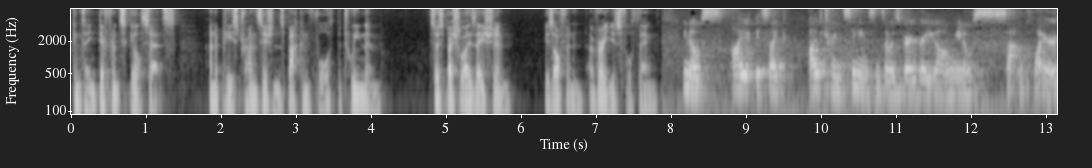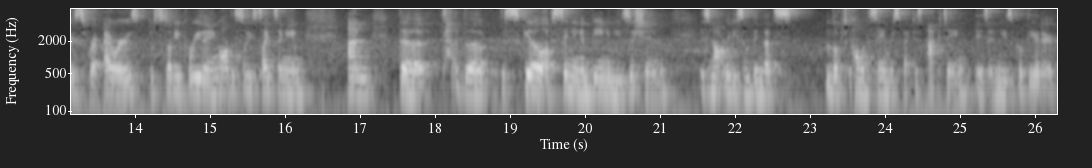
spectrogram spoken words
contain different skill sets, and a piece transitions back and forth between them. So specialization is often a very useful thing. You know, I it's like I've trained singing since I was very very young. You know, sat in choirs for hours, studied breathing, all the study sight singing, and the the the skill of singing and being a musician is not really something that's looked upon with the same respect as acting is in musical theatre.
